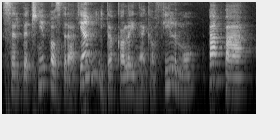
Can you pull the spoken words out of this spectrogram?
Serdecznie pozdrawiam i do kolejnego filmu. Pa, pa!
